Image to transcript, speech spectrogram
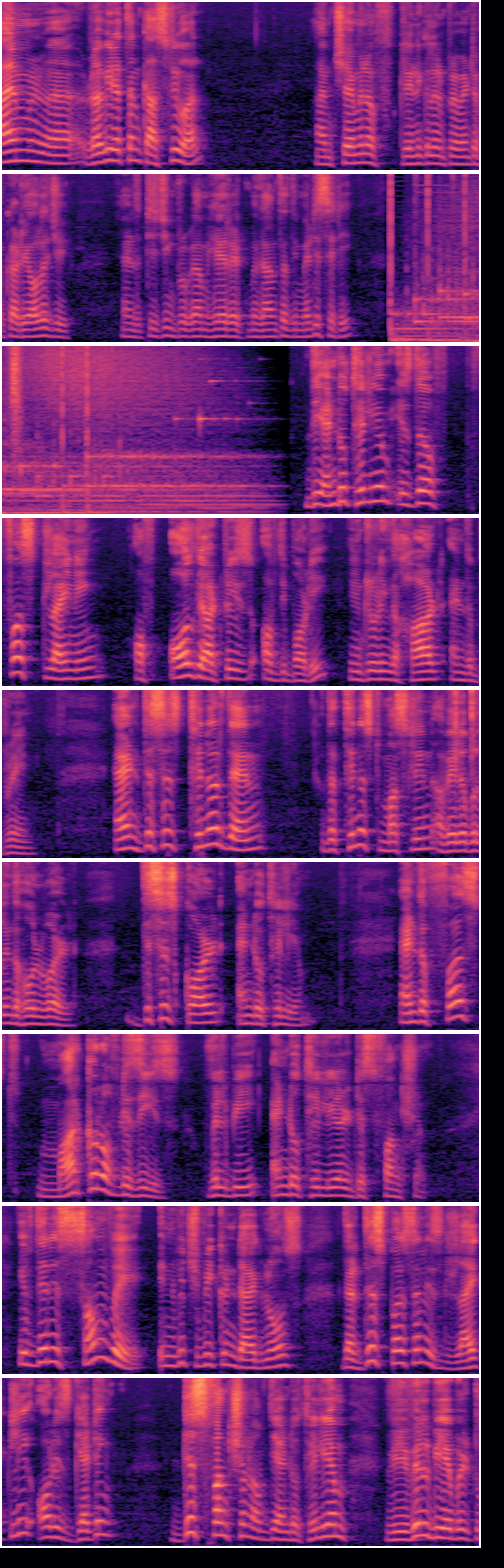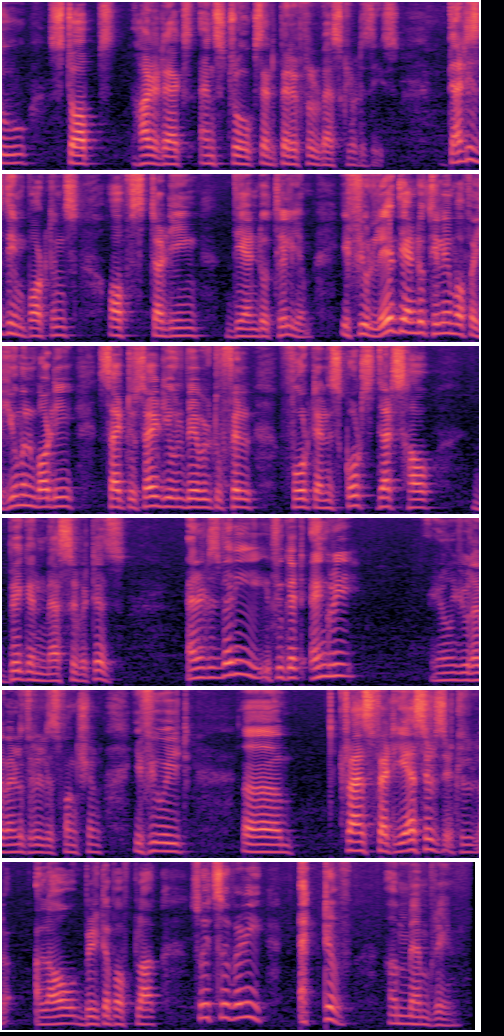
I am uh, Ravi Ratan Kasliwal. I am chairman of clinical and preventive cardiology and the teaching program here at Medanta the Medicity. The endothelium is the first lining of all the arteries of the body, including the heart and the brain. And this is thinner than the thinnest muslin available in the whole world. This is called endothelium. And the first marker of disease will be endothelial dysfunction. If there is some way in which we can diagnose that this person is likely or is getting dysfunction of the endothelium, we will be able to stop heart attacks and strokes and peripheral vascular disease. That is the importance of studying the endothelium. If you lay the endothelium of a human body side to side, you will be able to fill four tennis courts. That's how big and massive it is. And it is very, if you get angry, you know, you will have endothelial dysfunction. If you eat uh, trans fatty acids, it will allow build up of plaque. So it's a very active uh, membrane.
